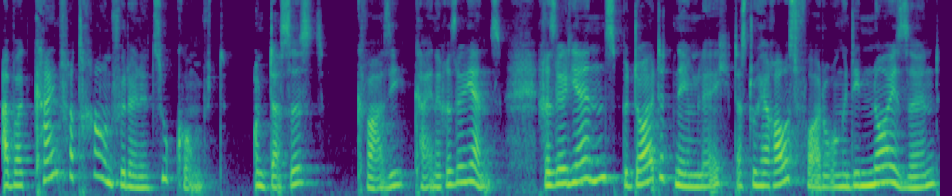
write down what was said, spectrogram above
aber kein Vertrauen für deine Zukunft. Und das ist quasi keine Resilienz. Resilienz bedeutet nämlich, dass du Herausforderungen, die neu sind,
